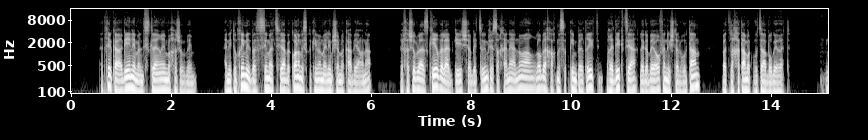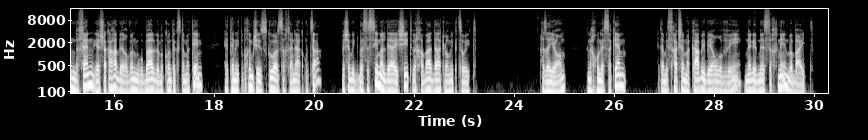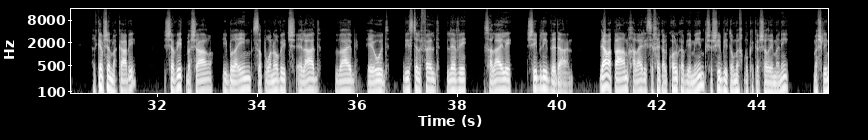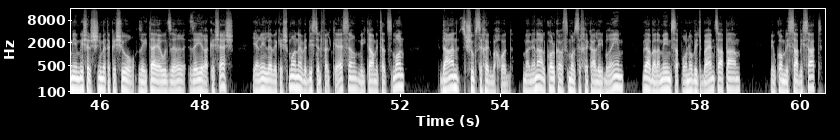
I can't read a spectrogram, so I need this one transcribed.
נתחיל כרגיל עם הדיסקליימרים החשובים. הניתוחים מתבססים על צפייה בכל המשחקים המלאים של מכבי העונה, וחשוב להזכיר ולהדגיש שהביצועים של שחקני הנוער לא בהכרח מספקים פרדיקציה לגבי אופן השתלבותם והצלחתם בקבוצה הבוגרת. לכן יש לקחת בערבון מוגבל ובקונטקסט המתאים את הניתוחים שיושגו על שחקני הקבוצה, ושמתבססים על דעה אישית וחוות דעת לא מקצועית. אז היום אנחנו נסכם את המשחק של מכבי ביום רביעי נגד בני סכנין בבית. הרכב של מכבי, שביט בשער, איברהים, ספרונוביץ', אלעד, וייב, אהוד, דיסטלפלד, לוי, חלילי, שיבלי ודהן. גם הפעם חלילי שיחק על כל קו ימין, כששיבלי תומך בו כקשר ימני. משלימים מי שהשלים את הקישור זה איתי אהוד זעירה כשש, ירין לוי כשמונה ודיסטלפלד כעשר, בעיקר מצד שמאל. דהן שוב שיחק בחוד. בהגנה על כל קו שמאל שיחק עלי אברהים, והבלמים ספרונוביץ' באמצע הפעם, במקום ליסה ביסת.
